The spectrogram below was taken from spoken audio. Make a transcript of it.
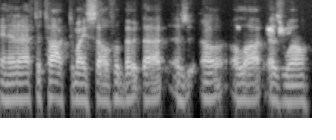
And I have to talk to myself about that as a, a lot as well.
